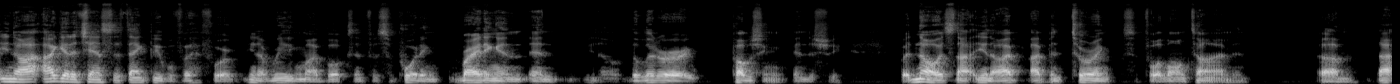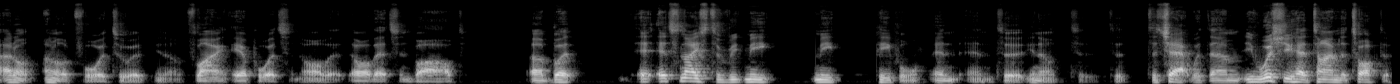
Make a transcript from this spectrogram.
you know, I, I, get a chance to thank people for, for, you know, reading my books and for supporting writing and, and, you know, the literary publishing industry. but no, it's not. You know, I've I've been touring for a long time, and um, I, I, don't I don't look forward to it. You know, flying airports and all that all that's involved. Uh, but it, it's nice to re- meet meet people and and to you know to, to to chat with them. You wish you had time to talk to.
